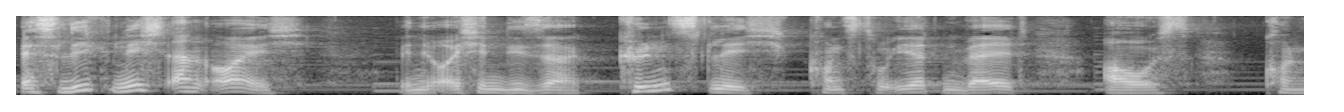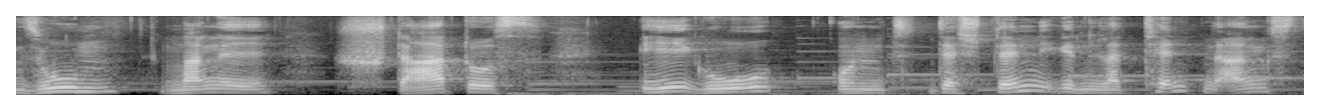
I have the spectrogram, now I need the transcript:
Es liegt nicht an euch, wenn ihr euch in dieser künstlich konstruierten Welt aus Konsum, Mangel, Status, Ego und der ständigen latenten Angst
